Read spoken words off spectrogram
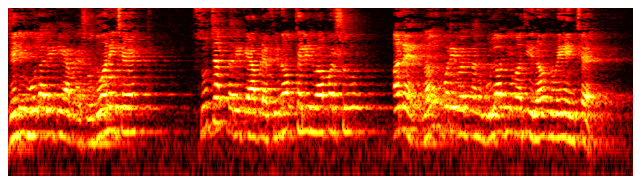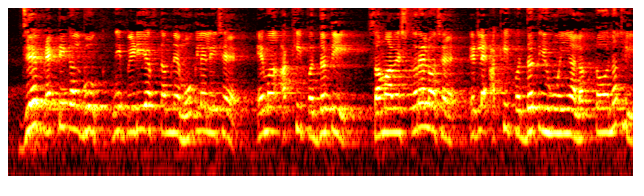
જેની મોલારિટી આપણે શોધવાની છે. સૂચક તરીકે આપણે ફિનોપ્થેલિન વાપરશું અને રંગ પરિવર્તન ગુલાબીમાંથી રંગવિહીન છે. જે પ્રેક્ટિકલ બુકની પીડીએફ તમને મોકલેલી છે, એમાં આખી પદ્ધતિ સમાવેશ કરેલો છે, એટલે આખી પદ્ધતિ હું અહીંયા લખતો નથી,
